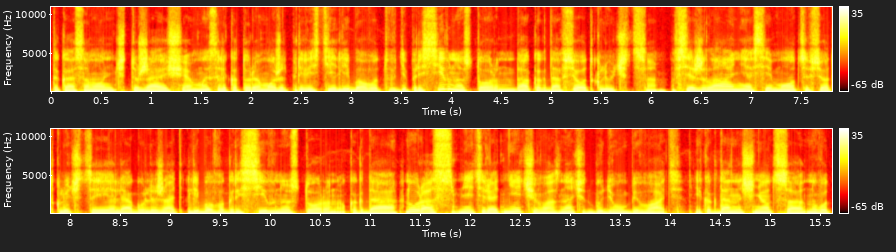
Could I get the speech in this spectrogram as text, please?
такая самоуничтожающая мысль, которая может привести либо вот в депрессивную сторону, да, когда все отключится, все желания, все эмоции, все отключится, и я лягу лежать, либо в агрессивную сторону, когда, ну, раз мне терять нечего, значит, будем убивать. И когда начнется, ну, вот,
